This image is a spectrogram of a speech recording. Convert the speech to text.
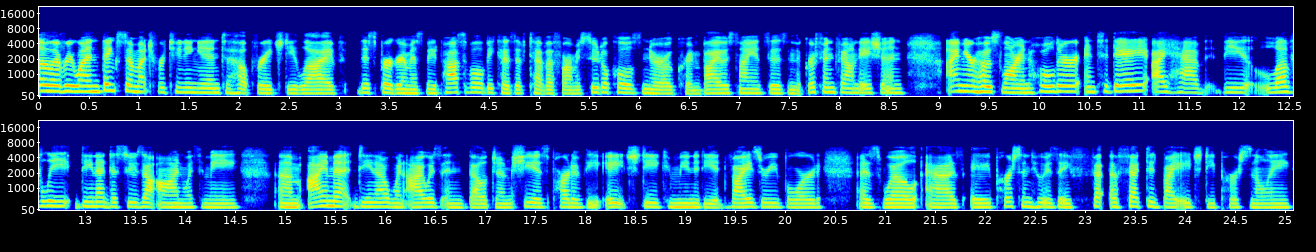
Hello, everyone. Thanks so much for tuning in to Help for HD Live. This program is made possible because of Teva Pharmaceuticals, Neurocrine Biosciences, and the Griffin Foundation. I'm your host, Lauren Holder, and today I have the lovely Dina De Sousa on with me. Um, I met Dina when I was in Belgium. She is part of the HD Community Advisory Board, as well as a person who is affected by HD personally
